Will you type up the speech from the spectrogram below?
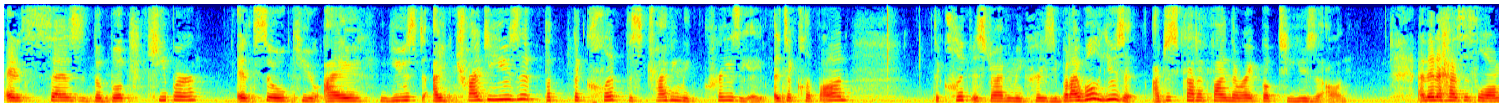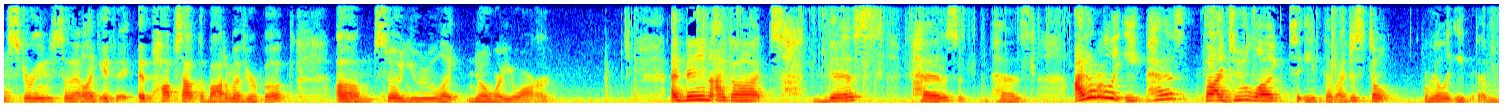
And it says The Bookkeeper. It's so cute. I used, I tried to use it, but the clip is driving me crazy. It's a clip-on the clip is driving me crazy, but I will use it. I just gotta find the right book to use it on. And then it has this long string so that like if it, it pops out the bottom of your book, um, so you like know where you are. And then I got this Pez, Pez. I don't really eat Pez, but I do like to eat them. I just don't really eat them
